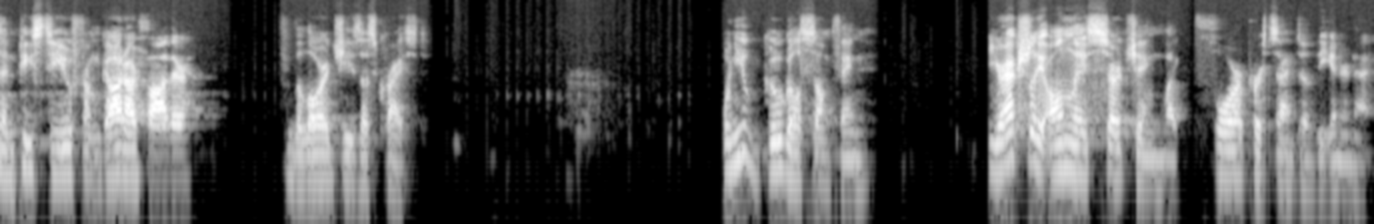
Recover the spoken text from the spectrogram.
and peace to you from God our Father, from the Lord Jesus Christ. When you Google something, you're actually only searching like 4% of the internet.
